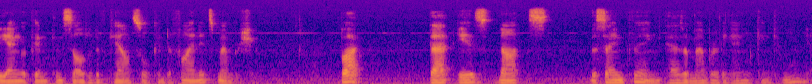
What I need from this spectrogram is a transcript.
the Anglican Consultative Council can define its membership. But that is not the same thing as a member of the Anglican Communion,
